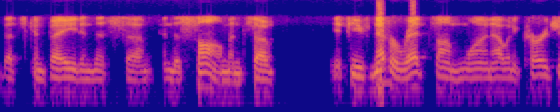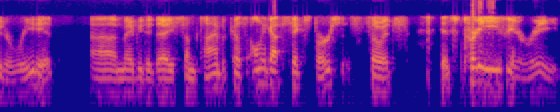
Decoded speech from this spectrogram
that's conveyed in this um, in this psalm. And so, if you've never read Psalm one, I would encourage you to read it uh, maybe today sometime because it's only got six verses, so it's it's pretty easy to read.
